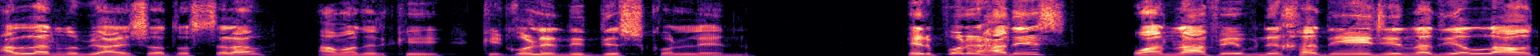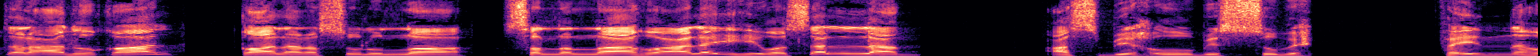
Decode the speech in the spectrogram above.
আল্লাহ নবী আলিসাল্লাম আমাদেরকে কি করলেন নির্দেশ করলেন এরপরের হাদিস ওয়ান রাফি ইবনে খাদিজ রাদিয়াল্লাহু তাআলা আনহু قال قال رسول الله صلى الله عليه وسلم أصبحوا بالصبح فإنه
